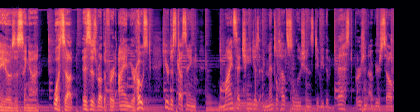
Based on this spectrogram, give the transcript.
Ayo, is this thing on? What's up? This is Rutherford. I am your host here discussing mindset changes and mental health solutions to be the best version of yourself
